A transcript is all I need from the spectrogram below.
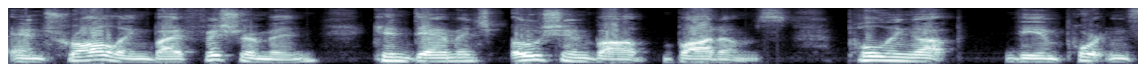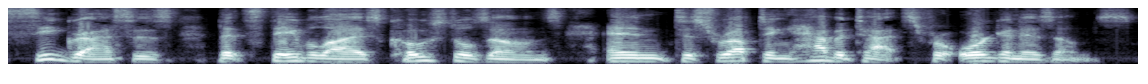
and trawling by fishermen can damage ocean bo bottoms, pulling up the important seagrasses that stabilize coastal zones and disrupting habitats for organisms.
